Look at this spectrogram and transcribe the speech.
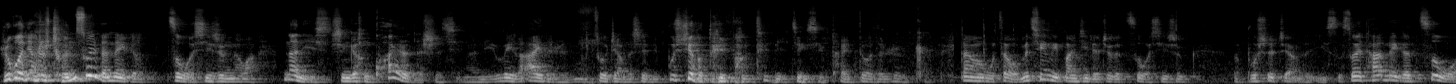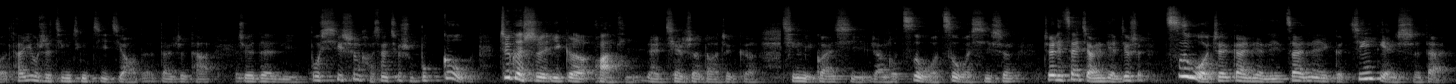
如果你要是纯粹的那个自我牺牲的话，那你是一个很快乐的事情啊。你为了爱的人，你做这样的事，你不需要对方对你进行太多的认可。但我在我们亲密关系的这个自我牺牲。不是这样的意思，所以他那个自我，他又是斤斤计较的，但是他觉得你不牺牲好像就是不够，这个是一个话题，来牵涉到这个亲密关系，然后自我、自我牺牲。这里再讲一点，就是自我这个概念，你在那个经典时代，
